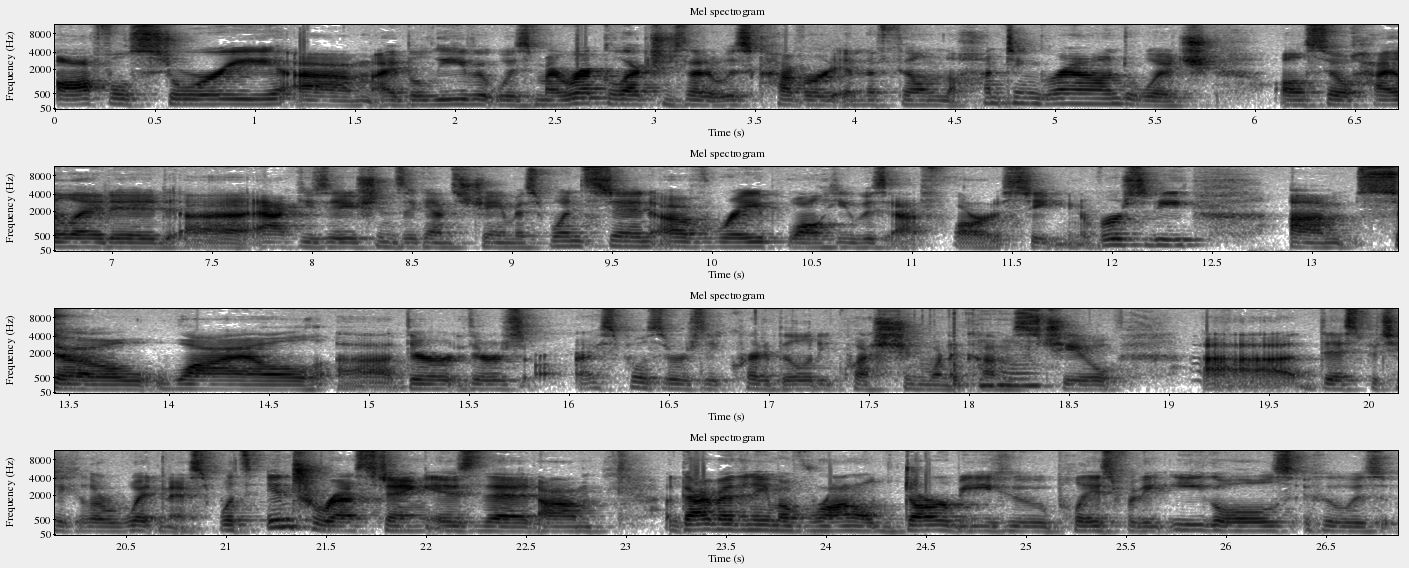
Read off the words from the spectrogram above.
awful story. Um, I believe it was my recollections that it was covered in the film The Hunting Ground, which also highlighted uh, accusations against Jameis Winston of rape while he was at Florida State University. Um, so while uh, there, there's, I suppose there's a credibility question when it comes to uh, this particular witness. What's interesting is that um, a guy by the name of Ronald Darby, who plays for the Eagles, who is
